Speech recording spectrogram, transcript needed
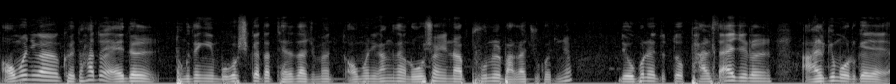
어머니가 그래도 하도 애들 동생이 목욕시켜다 데려다주면 어머니가 항상 로션이나 분을 발라주거든요. 근데 요번에도 또 발 사이즈를 알게 모르게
